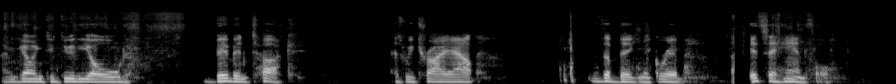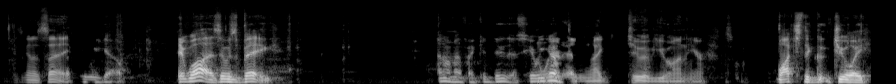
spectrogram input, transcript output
I'm going to do the old bib and tuck as we try out the Big McRib. It's a handful. I was gonna say. Here we go. It was. It was big. I don't know if I can do this. Here we go. Weird having like two of you on here. Watch the g- joy.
